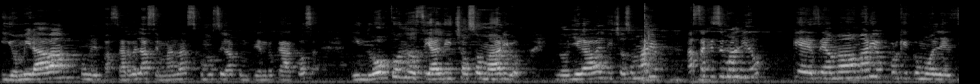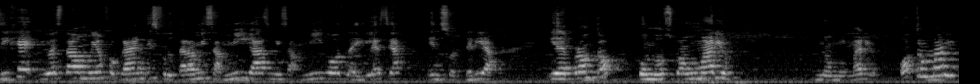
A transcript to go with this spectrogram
Y yo miraba con el pasar de las semanas cómo se iba cumpliendo cada cosa. Y no conocía al dichoso Mario. No llegaba el dichoso Mario hasta que se me olvidó que se llamaba Mario porque como les dije, yo estaba muy enfocada en disfrutar a mis amigas, mis amigos, la iglesia, en soltería. Y de pronto conozco a un Mario. No mi Mario, otro Mario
